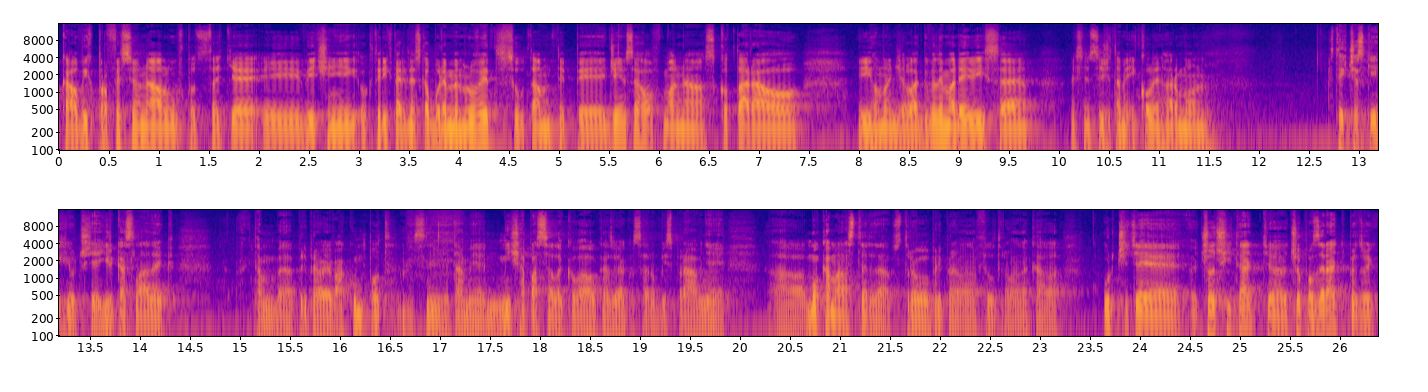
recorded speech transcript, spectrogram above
kávových profesionálů, v podstatě i většiny, o kterých tady dneska budeme mluvit. Jsou tam typy Jamesa Hoffmana, Scotta Rao, jejího manžela Gwillima Davise, myslím si, že tam je i Colin Harmon. Z těch českých určitě Jirka Sládek, tam eh, pripravuje vakuum pod, myslím, že tam je Míša Paseleková, ukazuje, ako sa robí správne, Moka Master, teda strojovo pripravená filtrovaná káva. Určite je čo čítať, eh, čo pozerať, pretože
